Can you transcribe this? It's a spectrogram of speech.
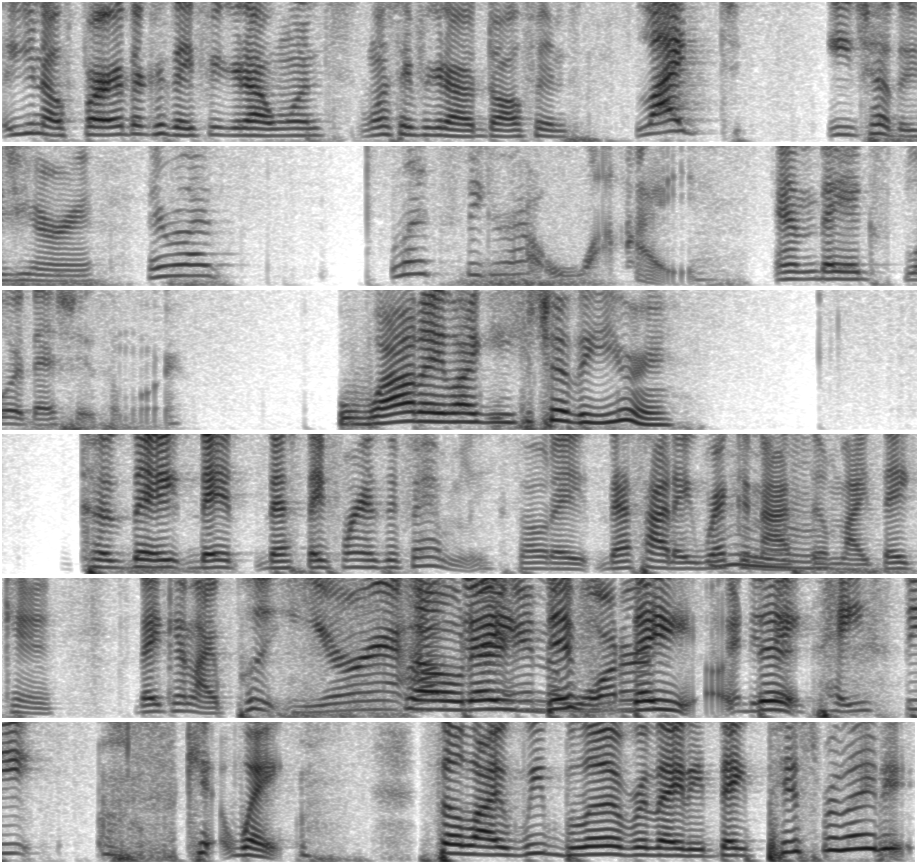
you know, further because they figured out once once they figured out dolphins liked each other's urine. They were like, let's figure out why, and they explored that shit some more. Why they like each other urine? Cause they they that's their friends and family, so they that's how they recognize hmm. them. Like they can they can like put urine So out there they in diff- the water, they- and then the- they taste it. Wait. So like we blood related, they piss related?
